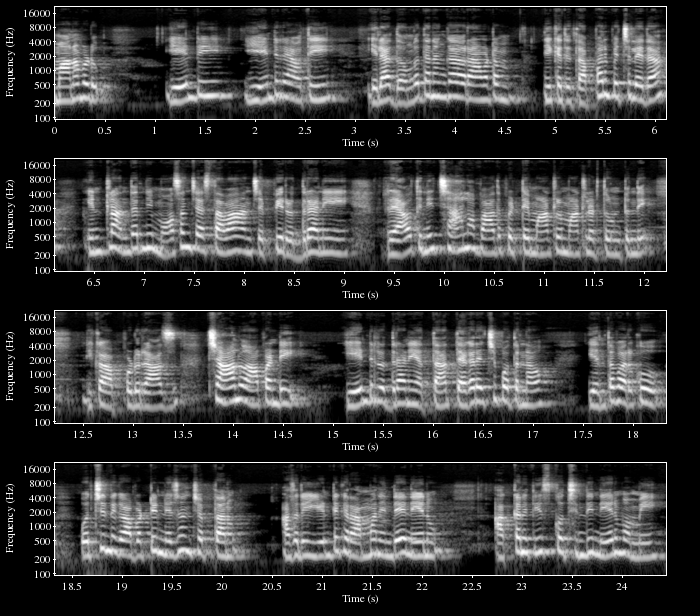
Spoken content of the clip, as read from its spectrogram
మనవడు? ఏంటి ఏంటి రేవతి? ఇలా దొంగతనంగా రావటం నీకది తప్పనిపించలేదా? ఇంట్లో అందరినీ మోసం చేస్తావా? అని చెప్పి రుద్రాని రేవతిని చాలా బాధ పెట్టే మాటలు మాట్లాడుతూ ఉంటుంది. ఇక అప్పుడు రాజ్ చాలు ఆపండి. ఏంటి రుద్రాని అత్త తెగ రెచ్చిపోతున్నావు? ఎంతవరకు? వచ్చింది కాబట్టి నిజం చెప్తాను. అసలు ఈ ఇంటికి రమ్మనిందే నేను. అక్కని తీసుకొచ్చింది నేను మమ్మీ.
